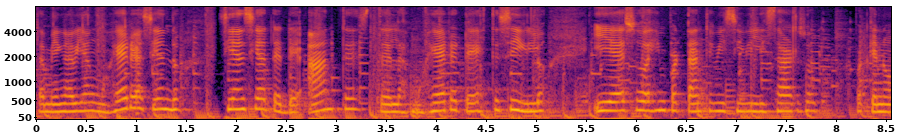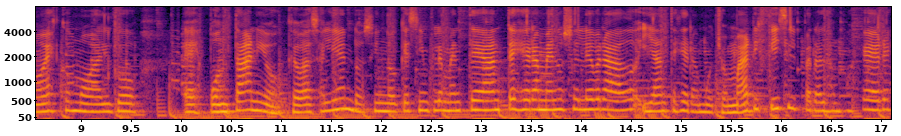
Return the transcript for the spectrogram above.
también habían mujeres haciendo ciencia desde antes de las mujeres de este siglo y eso es importante visibilizarlo porque no es como algo espontáneo que va saliendo, sino que simplemente antes era menos celebrado y antes era mucho más difícil para las mujeres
